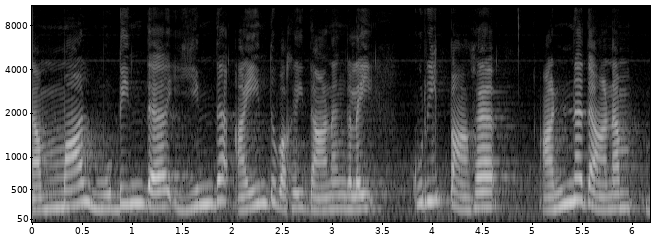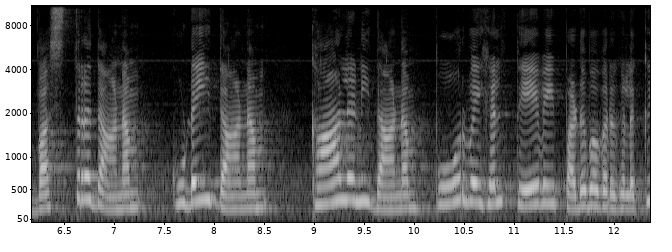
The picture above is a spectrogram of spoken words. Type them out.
நம்மால் முடிந்த இந்த ஐந்து வகை தானங்களை குறிப்பாக அன்னதானம் வஸ்திரதானம் குடை தானம் காலனி தானம் போர்வைகள் தேவைப்படுபவர்களுக்கு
